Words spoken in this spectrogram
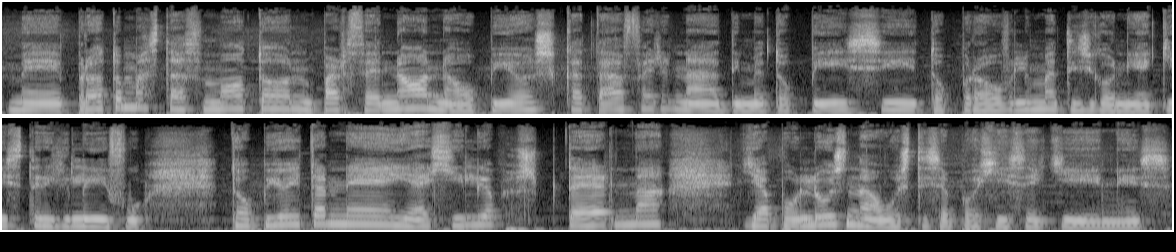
με πρώτο μας σταθμό τον Παρθενώνα, ο οποίος κατάφερε να αντιμετωπίσει το πρόβλημα της γωνιακής τριγλύφου, το οποίο ήταν η αχίλιος πτέρνα για πολλούς ναούς της εποχής εκείνης.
